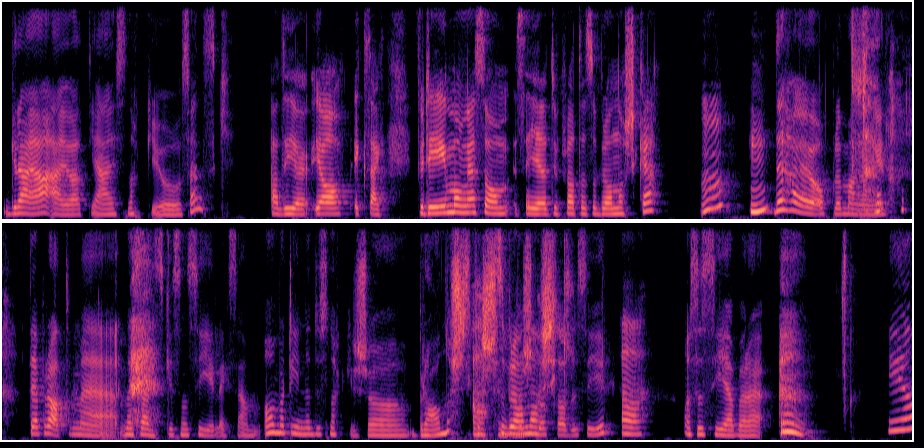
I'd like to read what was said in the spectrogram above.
Greia er jo at jeg snakker jo svensk. Ja, det gör, ja, exakt. För det är många som säger att du pratar så bra norska. Det har jeg jo opplevd mange ganger. At jeg prater med, med svenske som sier liksom Å, Martine, du snakker så bra norsk. Ja, Jeg så bra så norsk. godt hva du sier. Ja. Og så sier jeg bare Ja.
